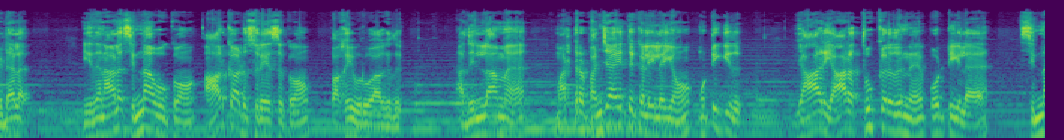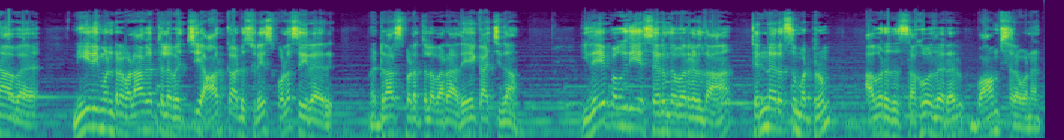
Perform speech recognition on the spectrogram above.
விடலை. இதனால சின்னாவுக்கும் ஆற்காடு சுரேஷுக்கும் பகை உருவாகுது. அது இல்லாம மற்ற பஞ்சாயத்துக்களிலையும் முட்டிக்குது. யார் யாரை தூக்குறதுன்னு போட்டியில சின்னாவை நீதிமன்ற வளாகத்துல வச்சு ஆற்காடு சுரேஷ் கொலை செய்யறாரு மெட்ராஸ் படத்துல வர அதே காட்சி தான். இதே பகுதியை சேர்ந்தவர்கள் தான் தென்னரசு மற்றும் அவரது சகோதரர் பாம் சரவணன்.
